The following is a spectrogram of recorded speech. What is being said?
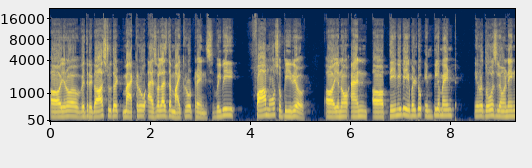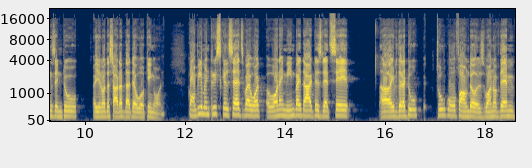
uh, you know with regards to the macro as well as the micro trends will be far more superior uh, you know, and uh, they may be able to implement, you know, those learnings into, uh, you know, the startup that they're working on. Complementary skill sets. By what what I mean by that is, let's say, uh, if there are two two co-founders, one of them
